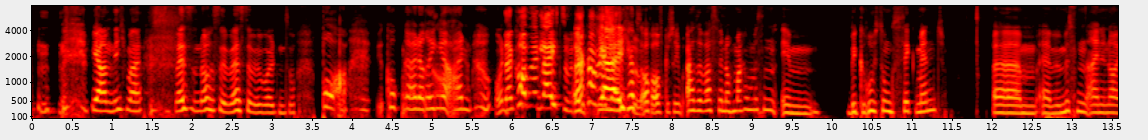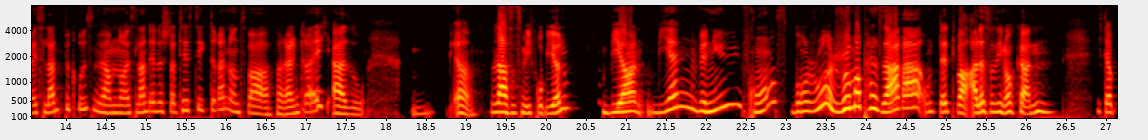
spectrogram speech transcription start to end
Wir haben nicht mal, weißt du noch, Silvester, wir wollten so, boah, wir gucken Herr der Ringe an. Und Da kommen wir gleich zu. Da kommen wir ja, gleich ich habe es auch aufgeschrieben. Also, was wir noch machen müssen im Begrüßungssegment. Ähm, äh, wir müssen ein neues Land begrüßen. Wir haben ein neues Land in der Statistik drin, und zwar Frankreich. Also, ja, lass es mich probieren. Bien, bienvenue, France. Bonjour, je m'appelle Sarah. Und das war alles, was ich noch kann. Ich glaube,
